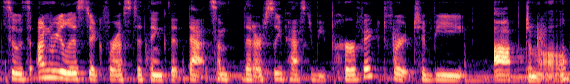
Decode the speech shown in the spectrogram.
So it's unrealistic for us to think that that some that our sleep has to be perfect for it to be optimal.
